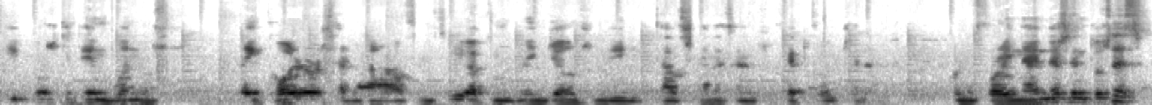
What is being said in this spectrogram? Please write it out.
equipos, que tienen buenos play colors a la ofensiva, como Ben Johnson y Kyle Shanahan, su head coach con los 49ers. Entonces,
